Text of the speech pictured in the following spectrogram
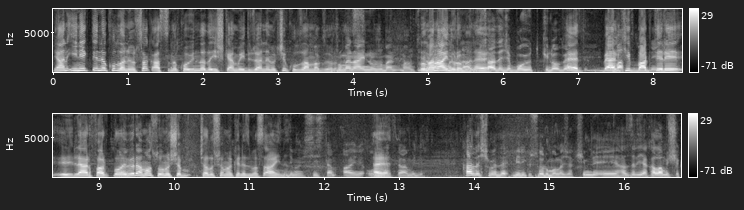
Yani inekte ne kullanıyorsak aslında koyunda da işkembeyi düzenlemek için kullanmak zorundayız. Rumen aynı rumen mantığıyla Rumen aynı rumen, lazım. evet. Sadece boyut, kilo ve Evet, belki bakteriler farklı olabilir ama sonuçta çalışma mekanizması aynı. Değil mi? Sistem aynı olarak Evet. devam ediyor. Kardeşime de bir iki sorum olacak. Şimdi e, hazır yakalamışık.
